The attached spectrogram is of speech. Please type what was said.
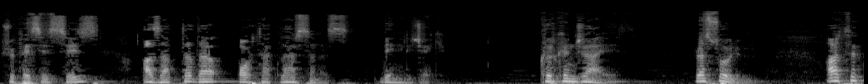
Şüphesiz siz azapta da ortaklarsınız denilecek. 40. Ayet Resulüm, artık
